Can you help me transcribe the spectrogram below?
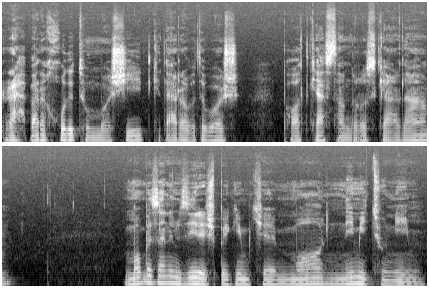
رهبر خودتون باشید که در رابطه باش پادکست هم درست کردم ما بزنیم زیرش بگیم که ما نمی‌تونیم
